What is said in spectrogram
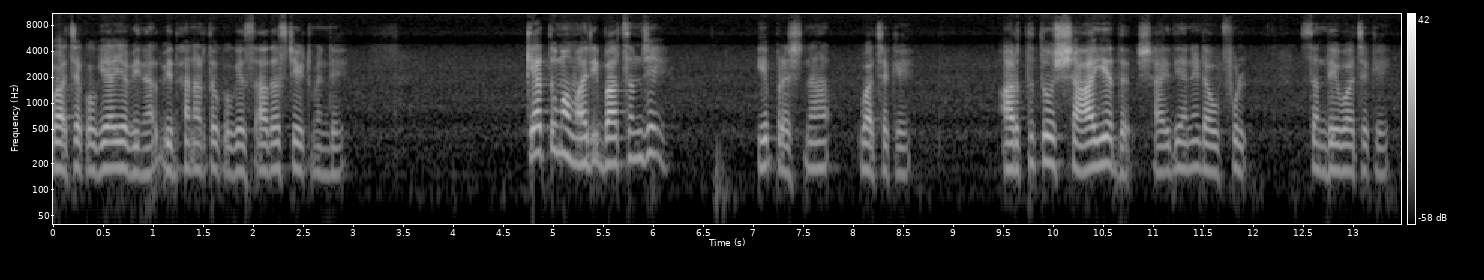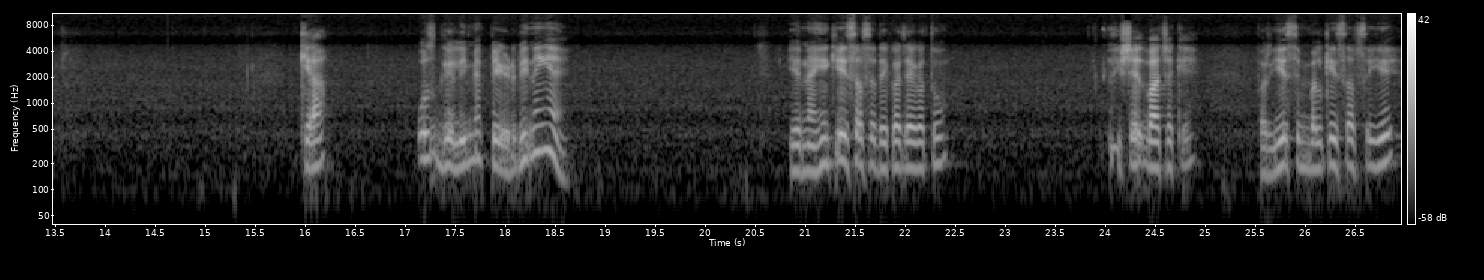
वाचक हो गया या विना विधानार्थक हो गया, सादा स्टेटमेंट है। क्या तुम हमारी बात समझे? ये प्रश्न वाचक है। अर्थ तो शायद शायद यानी डाउटफुल संदेहवाचक है। क्या उस गली में पेड़ भी नहीं है? ये नहीं के हिसाब से देखा जाएगा तो? निषेधवाचक है, पर ये सिंबल के हिसाब से ये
